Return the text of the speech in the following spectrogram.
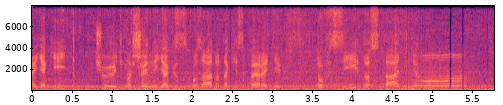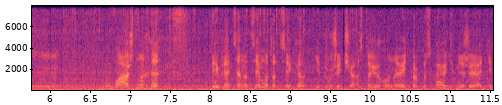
е, який чують машини як з позаду, так і спереді, то всі достатньо уважно дивляться на цей мотоцикл і дуже часто його навіть пропускають в міжрядді.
